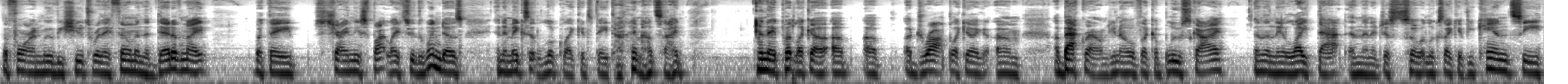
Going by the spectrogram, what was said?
before on movie shoots where they film in the dead of night, but they shine these spotlights through the windows, and it makes it look like it's daytime outside and they put like a a, a, a drop like a um, a background you know of like a blue sky and then they light that and then it just so it looks like if you can see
